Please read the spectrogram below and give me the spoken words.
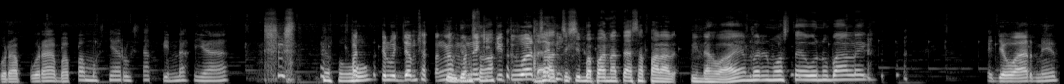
pura-pura bapak mosnya rusak pindah ya Oh. tilu jam setengah mana setengah. ciki tua Saat si bapak nate asa para pindah wae meureun mos teh nu balik. ke warnet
